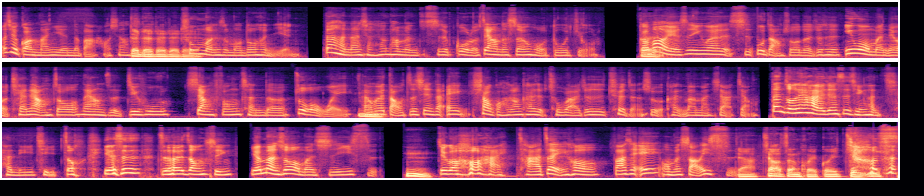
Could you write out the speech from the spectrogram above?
而且管蛮严的吧，好像是。对对对对对。出门什么都很严，但很难想象他们是过了这样的生活多久了。搞不好也是因为是部长说的，就是因为我们有前两周那样子几乎像封城的作为，才会导致现在哎、欸、效果好像开始出来，就是确诊数有开始慢慢下降。但昨天还有一件事情很很离奇，中也是指挥中心原本说我们十一死。嗯，结果后来查证以后发现，哎、欸，我们少一死，对啊，校正回归，校正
